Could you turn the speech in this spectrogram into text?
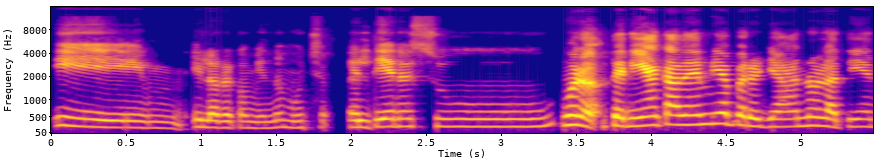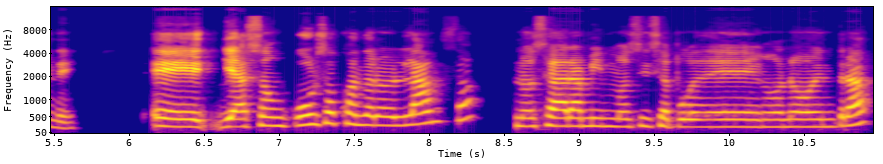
Y, y lo recomiendo mucho. Él tiene su... Bueno, tenía academia, pero ya no la tiene. Eh, ya son cursos cuando los lanza. No sé ahora mismo si se pueden o no entrar.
